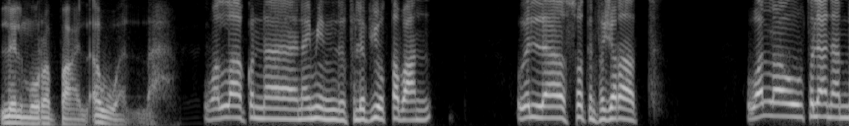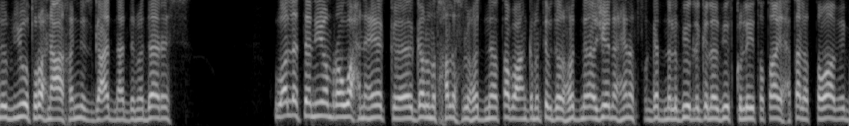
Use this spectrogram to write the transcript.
للمربع الأول. والله كنا نايمين في البيوت طبعا ولا صوت انفجارات. والله وطلعنا من البيوت ورحنا على خنيس قعدنا عند المدارس. ولا ثاني يوم روحنا هيك قبل ما تخلص الهدنة طبعا قبل ما تبدأ الهدنة أجينا هنا فقدنا البيوت لقينا البيوت كلها طايحة ثلاث طوابق.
